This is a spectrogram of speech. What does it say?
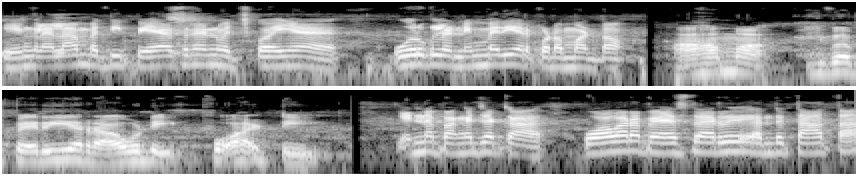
எங்களெல்லாம் பற்றி பேசுகிறேன்னு வச்சுக்கோயேன் ஊருக்குள்ளே நிம்மதியாக இருக்க மாட்டோம். ஆமா இவ பெரிய ரவுடி பாட்டி. என்ன பங்கஜக்கா ஓவரா பேசுறாரு அந்த தாத்தா?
